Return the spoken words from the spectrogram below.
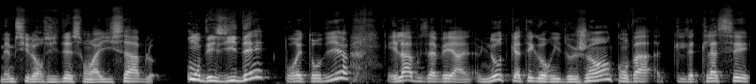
même si leurs idées sont haïssables, des idées, pourrait-on dire. Et là, vous avez une autre catégorie de gens qu'on va classer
